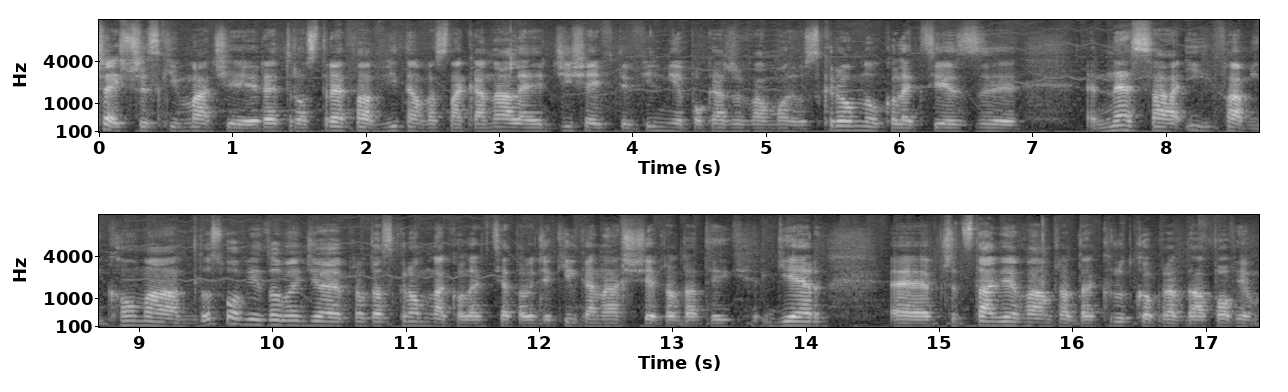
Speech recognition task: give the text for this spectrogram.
Cześć wszystkim, Maciej Retro Strefa, witam Was na kanale. Dzisiaj w tym filmie pokażę Wam moją skromną kolekcję z NESa i Famicoma. Dosłownie to będzie, prawda, skromna kolekcja, to będzie kilkanaście, prawda, tych gier. E, przedstawię Wam, prawda, krótko, prawda, powiem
